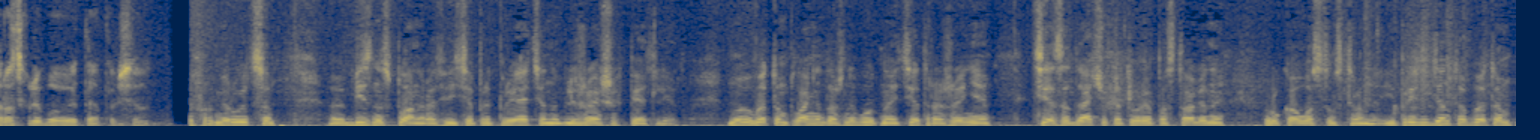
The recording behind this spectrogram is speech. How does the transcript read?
расхлебывают это все. Формируется э, бизнес-план развития предприятия на ближайших пять лет. Ну и в этом плане должны будут найти отражение те задачи, которые поставлены руководством страны. И президент об этом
